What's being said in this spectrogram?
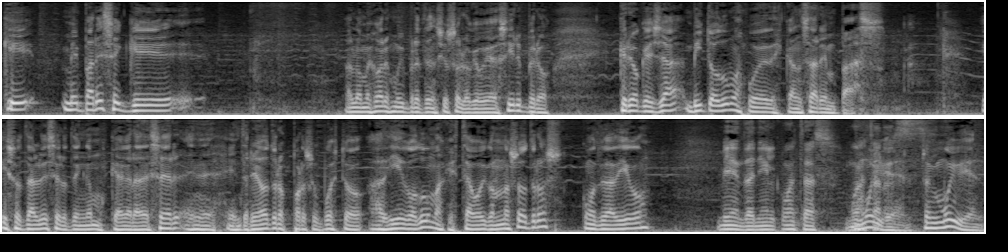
Que me parece que a lo mejor es muy pretencioso lo que voy a decir, pero creo que ya Vito Dumas puede descansar en paz. Eso tal vez se lo tengamos que agradecer, en- entre otros, por supuesto, a Diego Dumas, que está hoy con nosotros. ¿Cómo te va, Diego? Bien, Daniel, ¿cómo estás? Buenas muy tardes. bien, estoy muy bien,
